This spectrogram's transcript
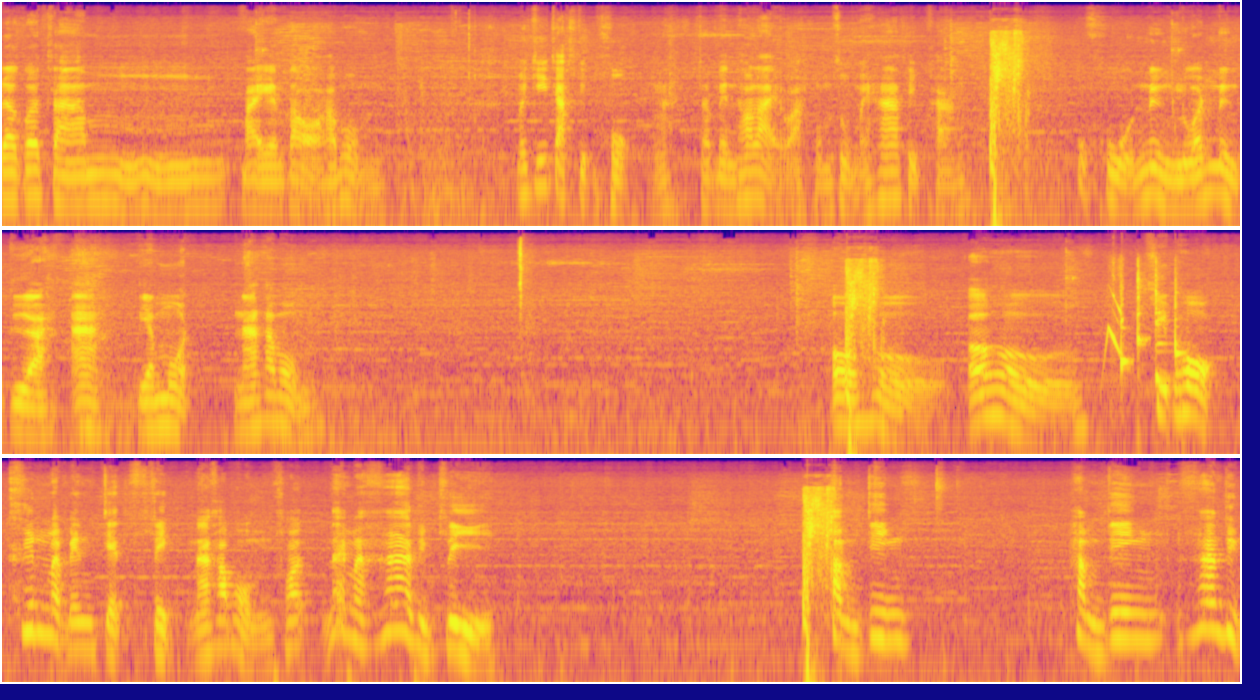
แล้วก็ซ้ำไปกันต่อครับผม เมื่อกี้จาก 16 นะ จะเป็นเท่าไหร่วะ ผมสุ่มไป50 ครั้งโอ้โหหนึ่งล้วนหนึ่งเกลือ อะ เตรียมหมดนะครับผม โอ้โห โอ้โหสิบหกขึ้นมาเป็นเจ็ดสิบนะครับผม เพราะได้มาห้าสิบสี่ ทำจริงทำจริงห้าสิบ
